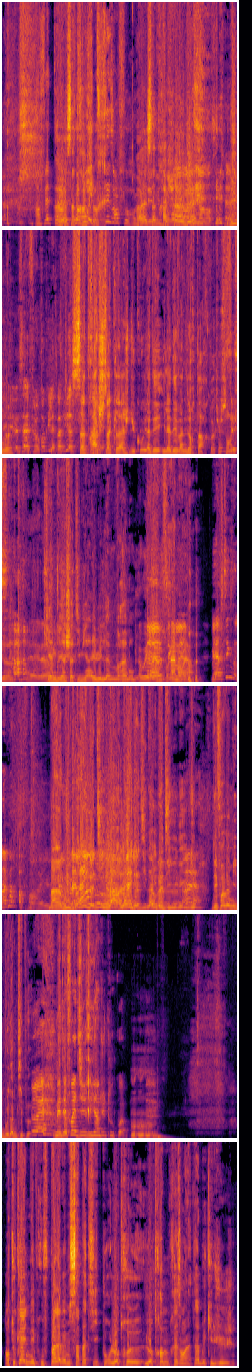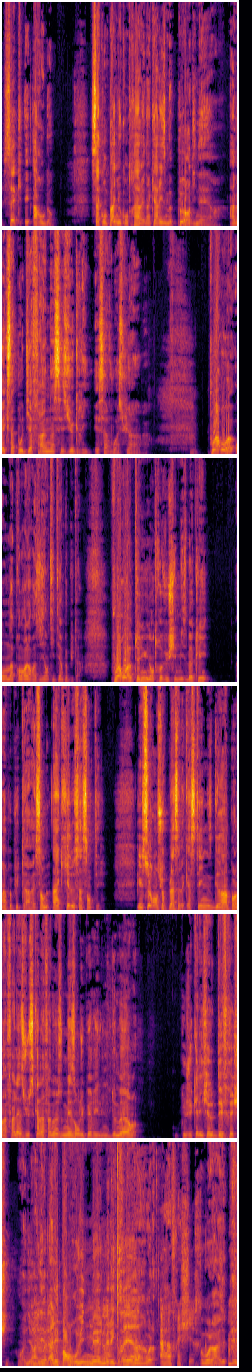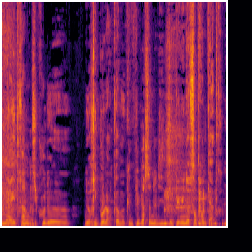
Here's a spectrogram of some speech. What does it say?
en fait, Ah ouais, euh, Poirot est hein. très en forme. Ouais, au ça trash, euh, Ouais, non, non, c'est. Bim. Ça fait longtemps qu'il l'a pas vu. à ce Ça trash, ça clash, du coup, il a des, il a des vannes de retard, quoi. Tu sens C'est que. Ouais, qui aime bien châtie bien, et lui, il l'aime vraiment bien. Oui, il Ouais, aime c'est vraiment bien. Mais Hastings en a marre parfois. hein. Il- Bah oui, Là, bah, là, il le dit. Là, là, il, le dit là, il le dit. Il il des fois même, il boude un petit peu. Ouais. Mais des fois, il dit rien du tout, quoi. Mm, mm, mm. Mm. En tout cas, il n'éprouve pas la même sympathie pour l'autre, l'autre homme présent à la table qu'il juge sec et arrogant. Sa compagne, au contraire, est d'un charisme peu ordinaire, avec sa peau diaphane, ses yeux gris et sa voix suave. Poirot, a- on apprendra leurs identités un peu plus tard. Poirot a obtenu une entrevue chez Miss Buckley un peu plus tard et semble inquiet de sa santé. Il se rend sur place avec Hastings, grimpant la falaise jusqu'à la fameuse maison du péril, une demeure que j'ai qualifiée de défraîchie. On va dire, Oui, elle, est, voilà. elle est pas en ruine, mais elle mériterait, voilà, À rafraîchir. voilà, elle, elle mériterait un petit coup de de ripolin, comme comme plus personne ne dit depuis 1934.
